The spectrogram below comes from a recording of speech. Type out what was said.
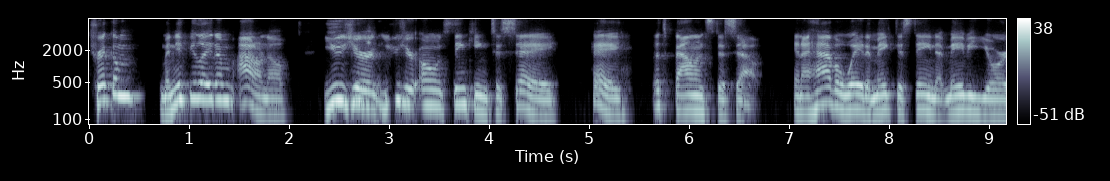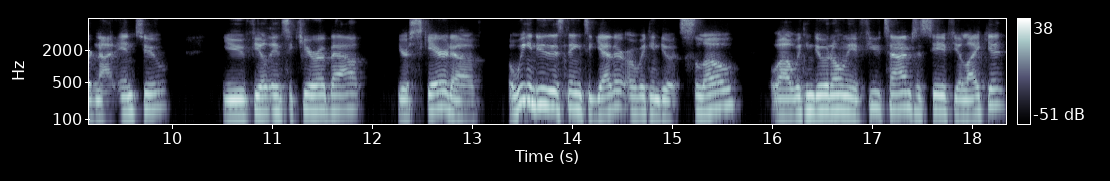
trick them, manipulate them. I don't know. Use your use your own thinking to say, hey, let's balance this out. And I have a way to make this thing that maybe you're not into, you feel insecure about, you're scared of, but we can do this thing together or we can do it slow. Well, we can do it only a few times to see if you like it.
